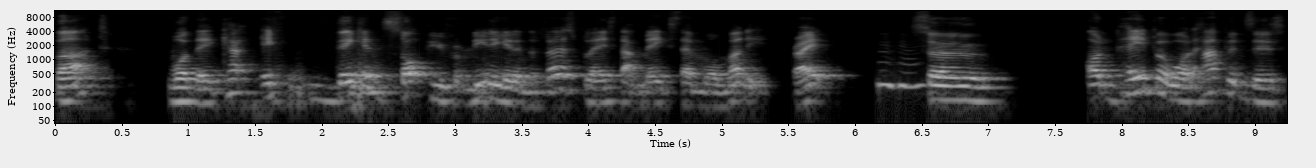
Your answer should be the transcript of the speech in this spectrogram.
but what they can, if they can stop you from needing it in the first place, that makes them more money, right? Mm-hmm. So, on paper, what happens is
